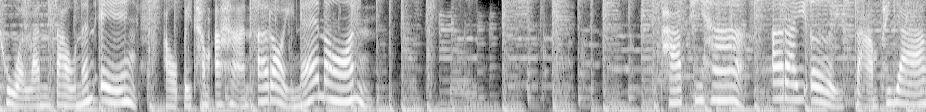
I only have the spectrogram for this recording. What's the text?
ถั่วลันเตานั่นเอง เอาไปทำอาหารอร่อยแน่นอน ภาพที่ 5 อะไรเอ่ยสามพยาง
